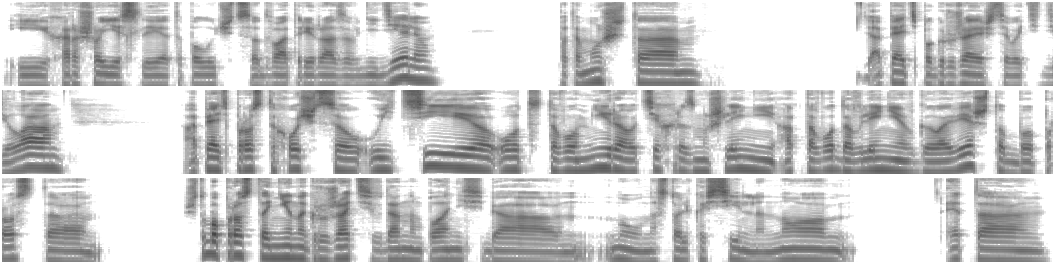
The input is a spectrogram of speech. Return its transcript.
И хорошо, если это получится 2-3 раза в неделю, потому что опять погружаешься в эти дела, опять просто хочется уйти от того мира, от тех размышлений, от того давления в голове, чтобы просто чтобы просто не нагружать в данном плане себя, ну, настолько сильно. Но это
